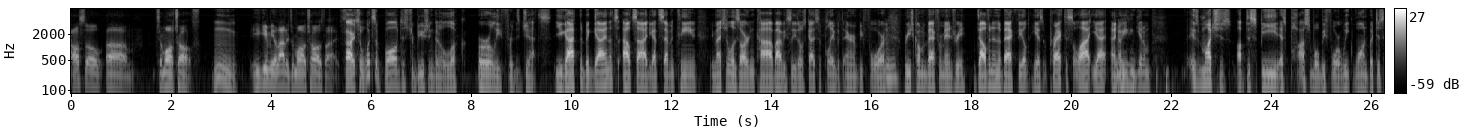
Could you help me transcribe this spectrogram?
also um, Jamaal Charles. Mm. He gave me a lot of Jamaal Charles vibes. All right, so what's the ball distribution going to look early for the Jets. You got the big guy that's outside. You got 17. You mentioned Lazard and Cobb. Obviously, those guys have played with Aaron before. mm hmm Breece coming back from injury. Dalvin in the backfield. He hasn't practiced a lot yet. I know mm-hmm. you can get him as much as up to speed as possible before week one, but just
